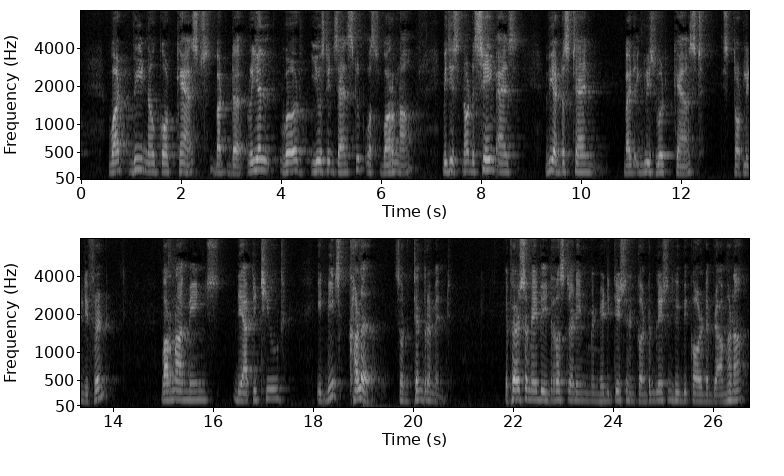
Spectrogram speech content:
what we now call caste, but the real word used in Sanskrit was varna, which is not the same as we understand by the English word caste. is totally different. Varna means the aptitude, it means color, so the temperament. A person may be interested in meditation and contemplation, he will be called a Brahmana.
